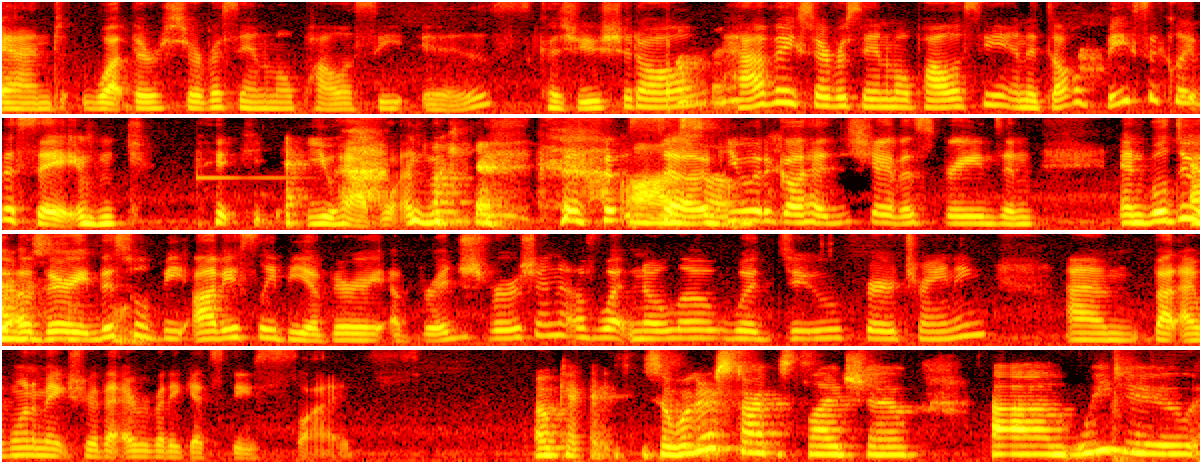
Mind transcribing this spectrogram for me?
and what their service animal policy is because you should all have a service animal policy and it's all basically the same you have one. Okay. Awesome. so if you would go ahead and share the screens and and we'll do Absolutely. a very this will be obviously be a very abridged version of what Nola would do for training. Um, but I want to make sure that everybody gets these slides. Okay, so we're going to start the slideshow. Um, we do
